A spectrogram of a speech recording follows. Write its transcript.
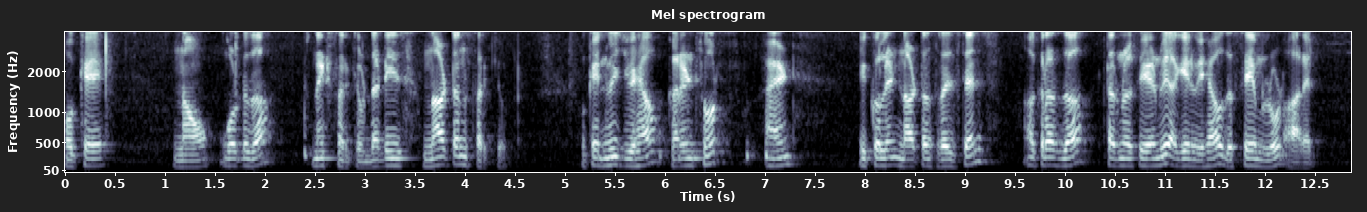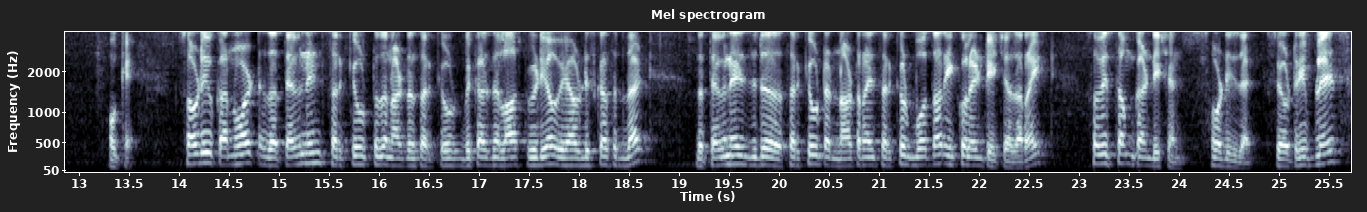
Okay, now go to the next circuit that is Norton circuit. Okay, in which we have current source and equivalent Norton's resistance across the terminals A and B. Again, we have the same load RL. Okay, so how do you convert the Thevenin circuit to the Norton circuit? Because in the last video we have discussed that the Thevenized uh, circuit and Nortonized circuit both are equivalent to each other, right? So with some conditions, what is that? So you have to replace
